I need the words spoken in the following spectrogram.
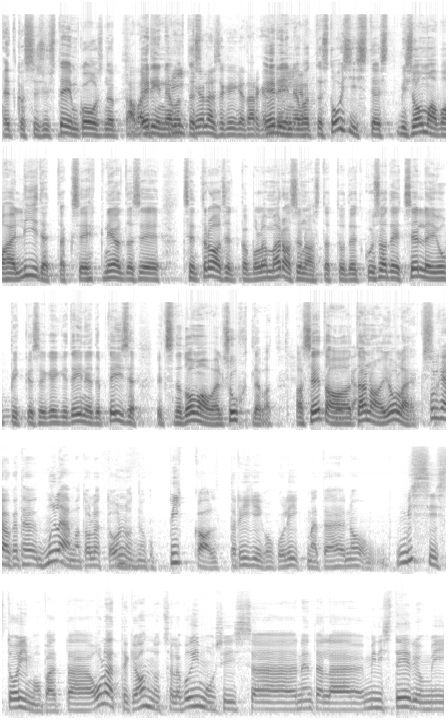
et kas see süsteem koosneb erinevatest, erinevatest osistest, mis omavahel liidetakse ehk nii-öelda see tsentraalselt peab olema ära sõnastatud, et kui sa teed selle jupikese, keegi teine teeb teise, et siis nad omavahel suhtlevad. aga seda Kulge, täna ei ole, eks. kuulge, aga te mõlemad olete olnud nagu pikalt Riigikogu liikmed. no mis siis toimub, et äh, oletegi andnud selle võimu siis äh, nendele ministeeriumi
